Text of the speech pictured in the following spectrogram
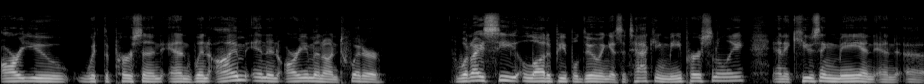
argue with the person. And when I'm in an argument on Twitter, what I see a lot of people doing is attacking me personally and accusing me and, and uh,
